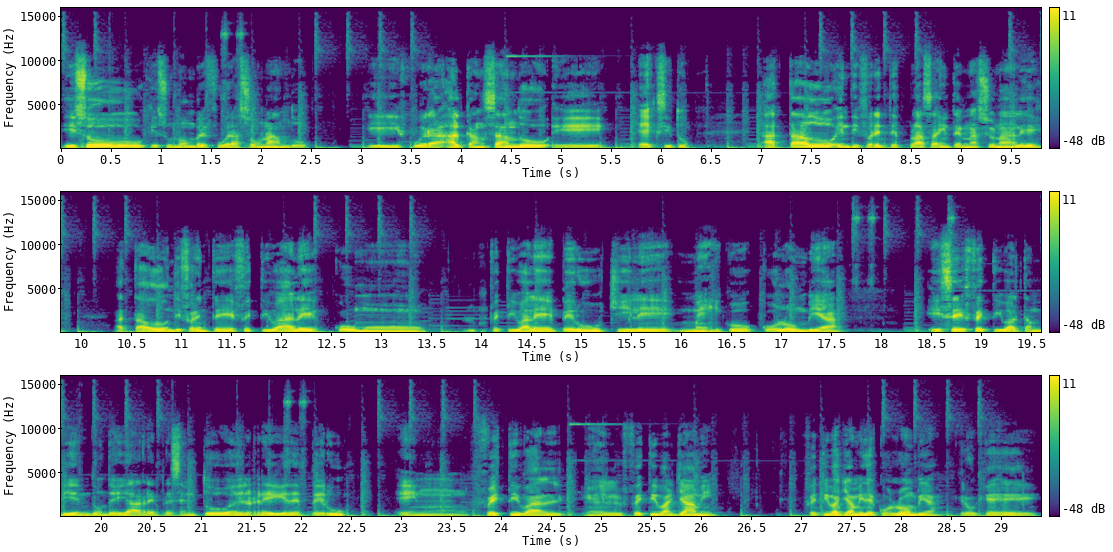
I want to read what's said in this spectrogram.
hizo que su nombre fuera sonando y fuera alcanzando eh, éxito. Ha estado en diferentes plazas internacionales, ha estado en diferentes festivales como festivales de Perú, Chile, México, Colombia. Ese festival también donde ella representó el reggae de Perú en festival, en el Festival Yami Festival Yami de Colombia. Creo que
